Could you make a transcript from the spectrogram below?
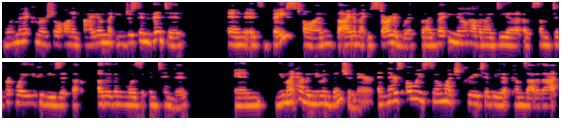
one minute commercial on an item that you just invented. And it's based on the item that you started with, but I bet you now have an idea of some different way you could use it that other than was intended. And you might have a new invention there. And there's always so much creativity that comes out of that.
